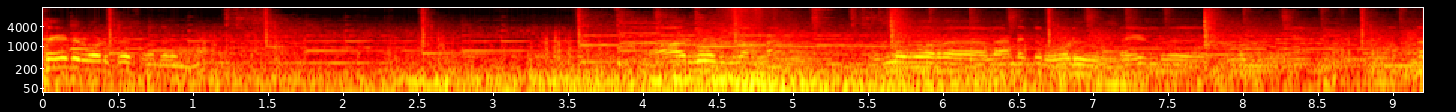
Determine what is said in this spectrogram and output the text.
சைடு ரோடு பேஸ் வந்துடுங்க தார் ரோடு இல்லாமல் உள்ளே போகிற லேண்டுக்கு ரோடு சைடில் அந்த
